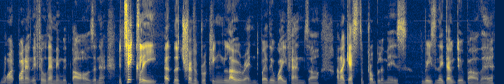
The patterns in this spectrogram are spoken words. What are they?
why why don't they fill them in with bars and that? particularly at the Trevor Brooking lower end where the away fans are. And I guess the problem is the reason they don't do a bar there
